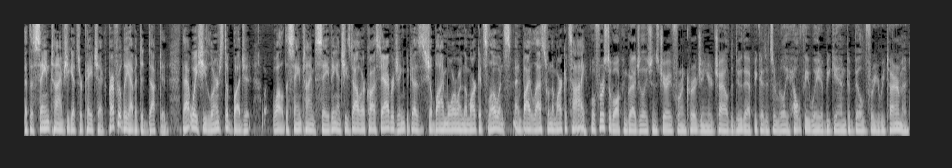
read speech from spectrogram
at the same time she gets her paycheck. Preferably have it deducted. That way she learns to budget while at the same time saving and she's dollar cost averaging because she'll buy more when the market's low and and buy less when the market's high. Well, first of all, congratulations, Jerry, for encouraging your child to do that because it's a really healthy way to begin to build for your retirement.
